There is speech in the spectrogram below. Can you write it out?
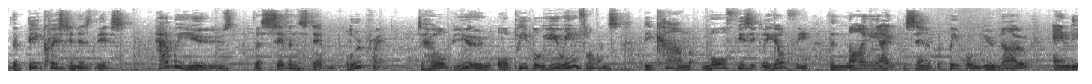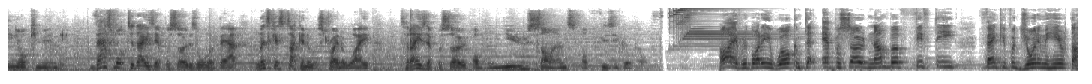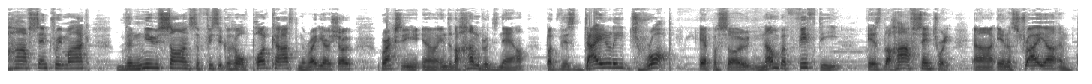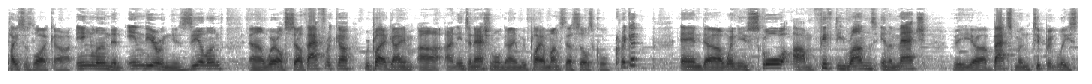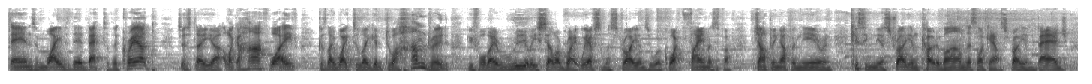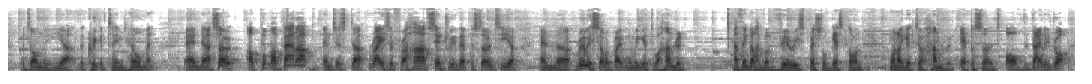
The big question is this How do we use the seven step blueprint to help you or people you influence become more physically healthy than 98% of the people you know and in your community? That's what today's episode is all about. Let's get stuck into it straight away. Today's episode of the new science of physical health. Hi, everybody. Welcome to episode number 50. Thank you for joining me here at the half century mark the new Science of Physical Health podcast and the radio show. We're actually uh, into the hundreds now, but this daily drop episode, number 50, is the half century. Uh, in Australia and places like uh, England and India and New Zealand, uh, where else? South Africa. We play a game, uh, an international game we play amongst ourselves called cricket. And uh, when you score um, 50 runs in a match, the batsman typically stands and waves their bat to the crowd just a uh, like a half wave because they wait till they get to 100 before they really celebrate. We have some Australians who are quite famous for jumping up in the air and kissing the Australian coat of arms. That's like our Australian badge that's on the uh, the cricket team's helmet. And uh, so I'll put my bat up and just uh, raise it for a half century of episodes here and uh, really celebrate when we get to 100. I think I'll have a very special guest on when I get to 100 episodes of the Daily Drop.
